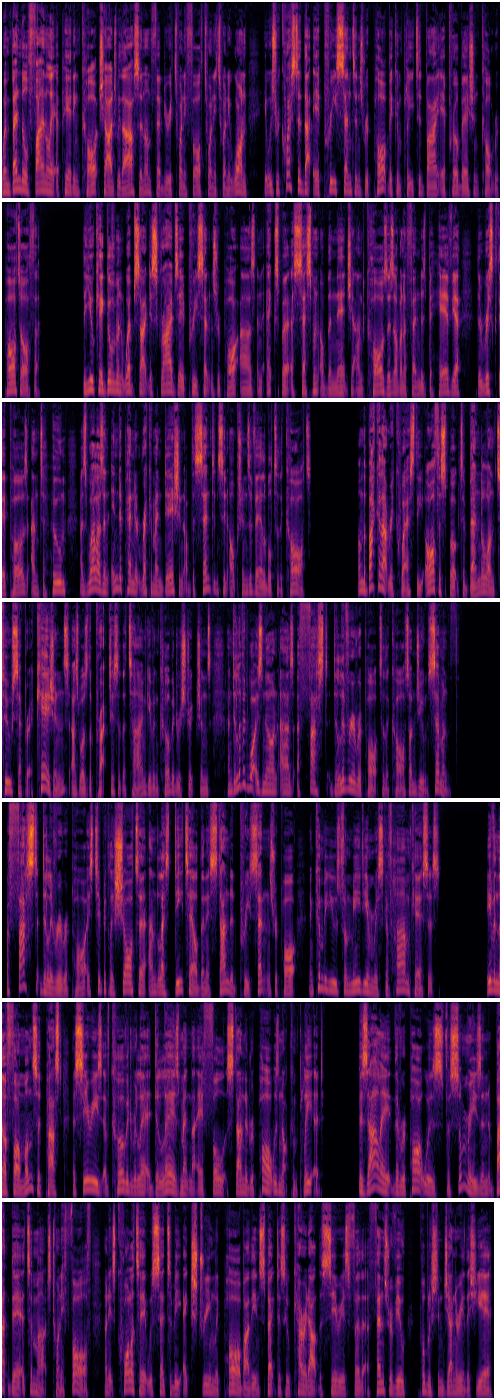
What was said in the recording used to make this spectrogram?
When Bendall finally appeared in court charged with arson on February 24, 2021, it was requested that a pre sentence report be completed by a probation court report author. The UK government website describes a pre sentence report as an expert assessment of the nature and causes of an offender's behaviour, the risk they pose, and to whom, as well as an independent recommendation of the sentencing options available to the court. On the back of that request, the author spoke to Bendall on two separate occasions, as was the practice at the time given COVID restrictions, and delivered what is known as a fast delivery report to the court on June 7th. A fast delivery report is typically shorter and less detailed than a standard pre sentence report and can be used for medium risk of harm cases. Even though four months had passed, a series of COVID related delays meant that a full standard report was not completed. Bizarrely, the report was, for some reason, backdated to March 24th, and its quality was said to be extremely poor by the inspectors who carried out the serious further offence review published in January this year.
